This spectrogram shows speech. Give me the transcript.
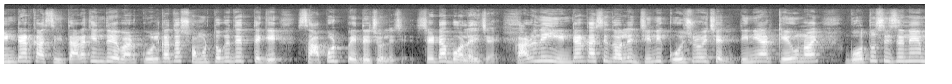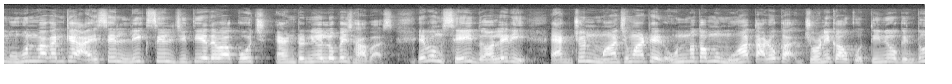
ইন্টার কাসি তারা কিন্তু এবার কলকাতার সমর্থকদের থেকে সাপোর্ট পেতে চলেছে, সেটা বলাই যায়। কারণ এই ইন্টার কাসি দলের যিনি কোচ রয়েছেন তিনি আর কেউ নয়, গত সিজনে মোহনবাগানকে আইএসএল লিগ সিল জিতিয়ে দেওয়া কোচ অ্যান্টোনিও লোপেজ হাবাস এবং সেই দলেরই একজন মাঝ মাঠের অন্যতম মহা তারকা জনি কাউকো, তিনিও কিন্তু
